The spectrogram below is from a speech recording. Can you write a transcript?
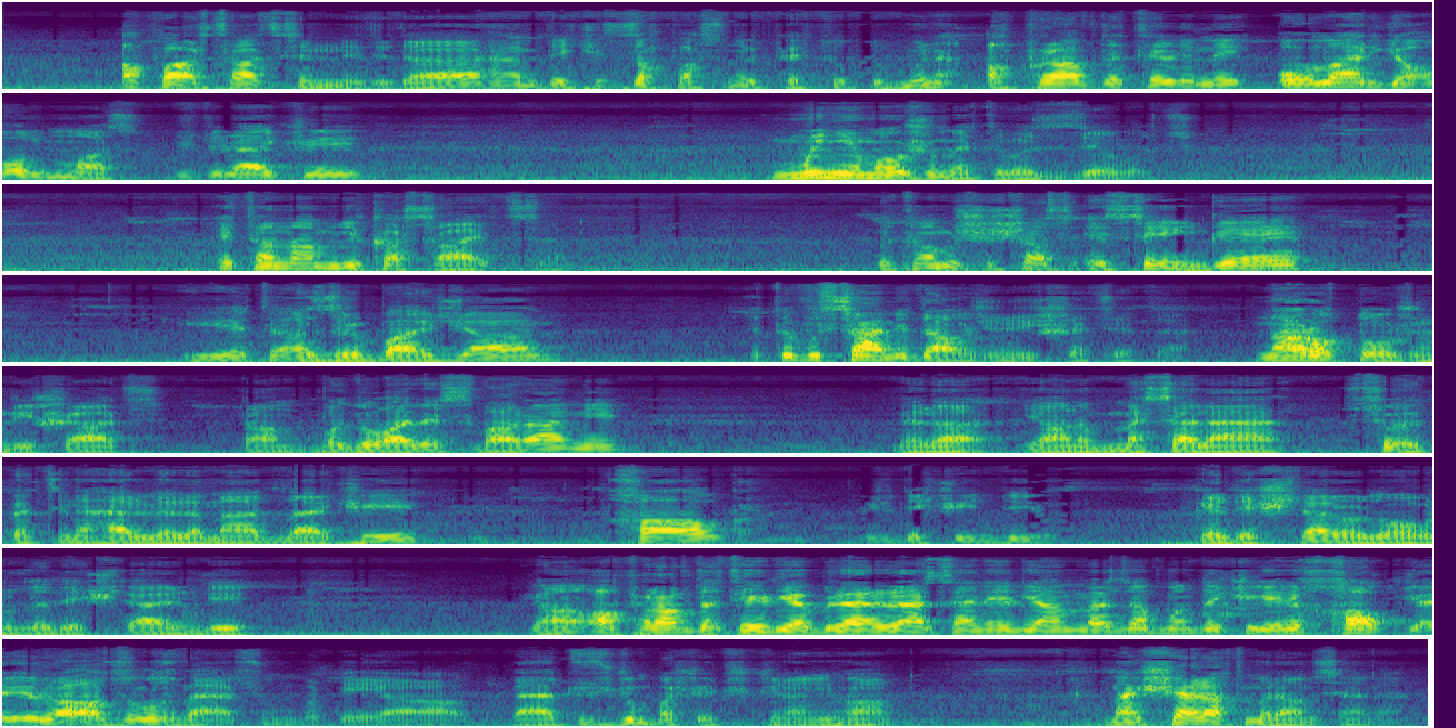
apartatsınlıdır da, həm də ki, zapasını öpətubdur. Bunu apravdat eləmək olar ya olmaz. Dedilər ki, мы не можем этого сделать. Это нам не касается. Потому что сейчас СНГ и это Азербайджан, это вы сами должны решать это. Народ должен решать. tam və qlavə s varami belə yəni məsələ söhbətini həll eləməlidirlər ki, xalq bir də ki indi qədəşlər orada oğru qədəşlər indi yəni apravdat eləyə bilərlər, sən eləyənməzlər. Bunu da ki, yeri xalq gəlir razılıq versin burada ya. Bəli, düzgün başa düşkünən İlham. Mən şər atmıram sənə.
